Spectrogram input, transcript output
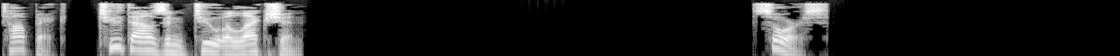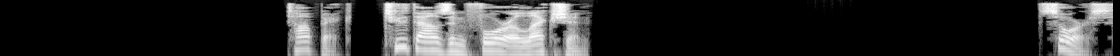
Topic. 2002 election Source. Topic. 2004 election Source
